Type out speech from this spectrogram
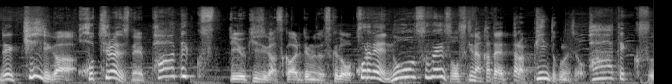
で、生地が、こちらですね、パーテックスっていう生地が使われてるんですけど、これね、ノースフェイスお好きな方やったらピンとくるんですよ。パーテックス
